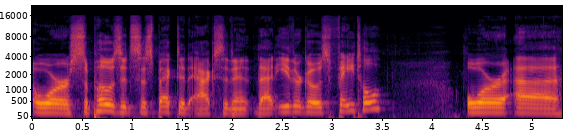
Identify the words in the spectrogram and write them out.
or supposed suspected accident that either goes fatal or uh,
